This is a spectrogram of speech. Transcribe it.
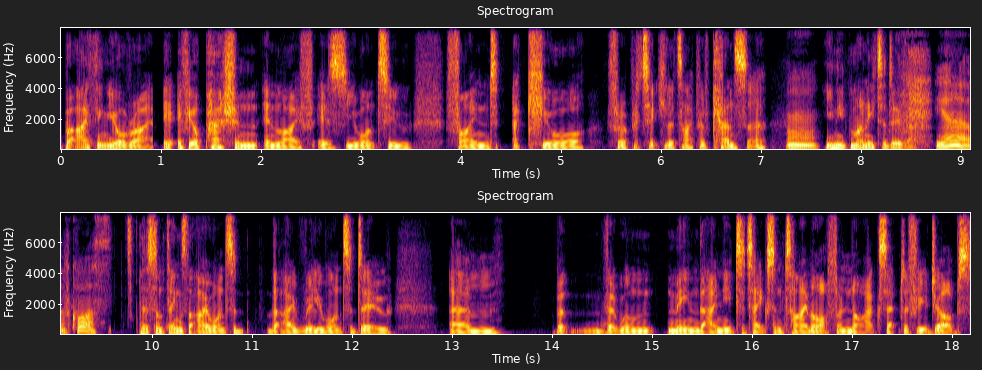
but I think you're right. If your passion in life is you want to find a cure for a particular type of cancer, you need money to do that. Yeah, of course. There's some things that I want to that I really want to do. Um, but that will mean that I need to take some time off and not accept a few jobs.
